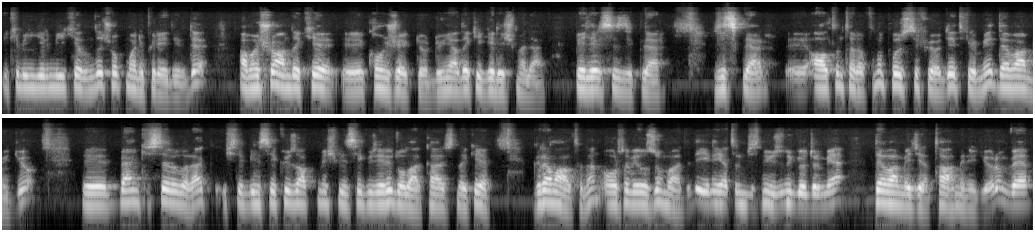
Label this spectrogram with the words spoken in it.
2022 yılında çok manipüle edildi. Ama şu andaki e, konjektür, dünyadaki gelişmeler, belirsizlikler, riskler e, altın tarafını pozitif yönde etkilemeye devam ediyor. E, ben kişisel olarak işte 1860-1850 dolar karşısındaki gram altının orta ve uzun vadede yine yatırımcısının yüzünü güldürmeye devam edeceğini tahmin ediyorum ve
